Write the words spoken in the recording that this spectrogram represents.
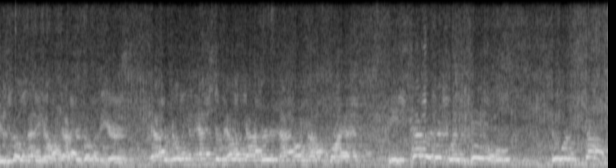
He's built many helicopters over the years. After building an Enstrom helicopter not knowing how to fly it, he peppered it with cables to a stump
